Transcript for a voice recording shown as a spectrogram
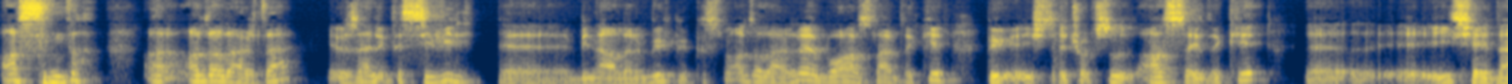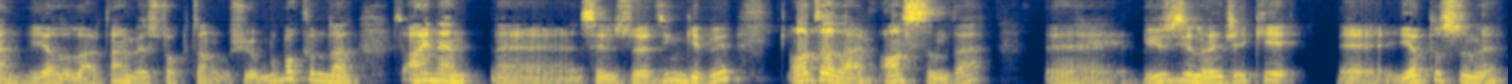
aslında adalarda özellikle sivil e, binaların büyük bir kısmı adalarda ve boğazlardaki işte çok az sayıdaki e, şeyden, yalılardan ve stoktan oluşuyor. Bu bakımdan aynen e, senin söylediğin gibi adalar aslında e, 100 yıl önceki e, yapısını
